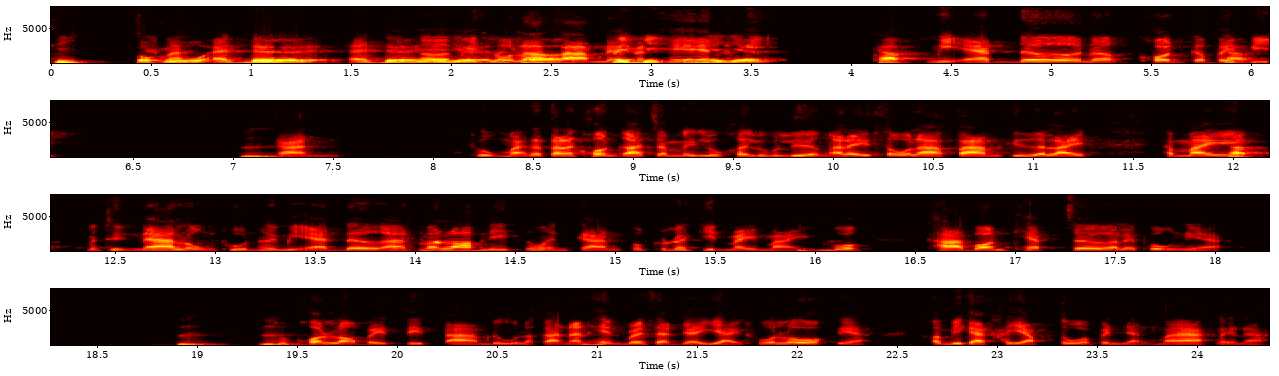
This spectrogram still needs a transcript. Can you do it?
ที่โอ้โห adder adder เยอะๆแล้วก็ไป bid กันเยอะครับ มี adder เนอะคนก็ไป bid กัน ถูกไหมแต่ตอนนั้นคนก็อาจจะไม่รู้ค่อยรู้เรื่องอะไร solar farm คืออะไรทำไมมันถึงน่าลงทุนให้มี adder อะมารอบนี้ก็เหมือนกัน พวกธุรกิจใหม่ๆ พวก carbon capture อะไรพวกเนี้ย ทุกคนลองไปติดตามดูแล้วกันนั่นเห็นบริษัทใหญ่ ๆ ทั่วโลกเนี่ยเขามีการขยับตัวเป็นอย่างมากเลยนะ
